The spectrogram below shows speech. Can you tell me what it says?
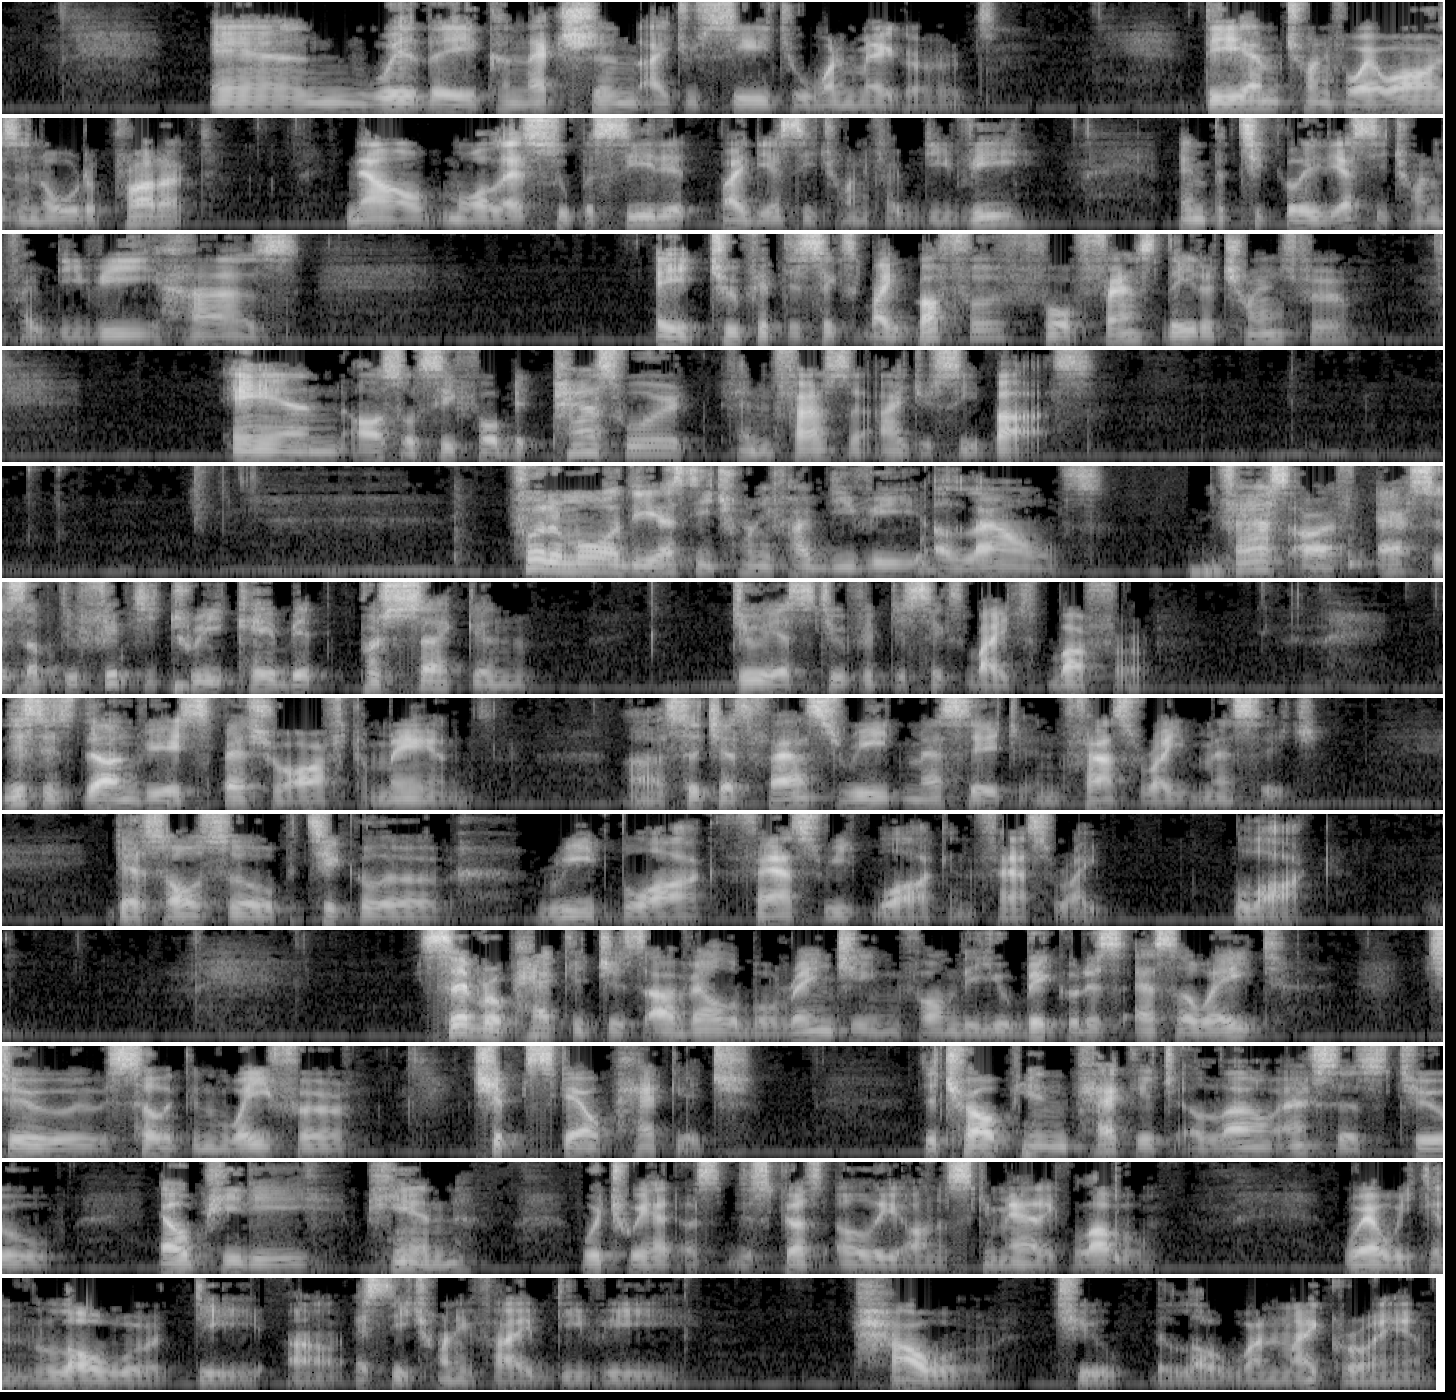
and with a connection I2C to 1 megahertz. The M24LR is an older product, now more or less superseded by the ST25DV, and particularly the ST25DV has a 256 byte buffer for fast data transfer and also 64-bit password and faster I2C bus. Furthermore, the ST25DV allows fast RF access up to 53 kbit per second to its 256 bytes buffer. This is done via special RF commands, uh, such as fast read message and fast write message. There's also particular read block, fast read block, and fast write block. Several packages are available ranging from the ubiquitous SO8 to silicon wafer chip scale package. The 12-pin package allow access to LPD pin, which we had uh, discussed earlier on the schematic level, where we can lower the uh, ST25DV power to below 1 microamp.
